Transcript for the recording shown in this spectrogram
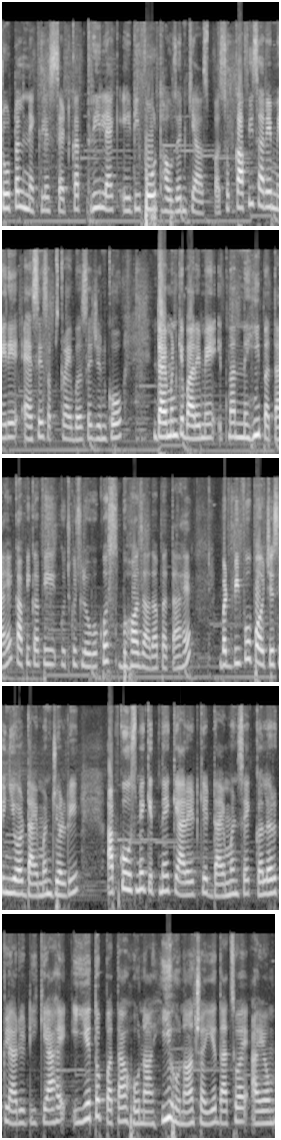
टोटल नेकलेस सेट का three lakh eighty four thousand के आसपास. सो so, काफ़ी सारे मेरे ऐसे सब्सक्राइबर्स हैं जिनको डायमंड के बारे में इतना नहीं पता है. काफ़ी काफ़ी कुछ कुछ लोगों को बहुत ज़्यादा पता है. But before purchasing your diamond jewellery आपको उसमें कितने कैरेट के डायमंड्स है कलर क्लैरिटी क्या है, ये तो पता होना ही होना चाहिए। That's why I am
